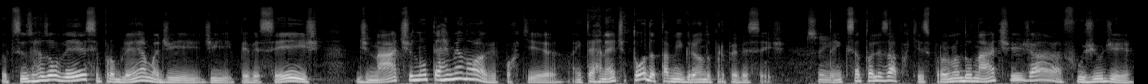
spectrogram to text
eu preciso resolver esse problema de, de IPv6, de NAT no TRM9, porque a internet toda está migrando para o IPv6. Sim. Tem que se atualizar, porque esse problema do NAT já fugiu de,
